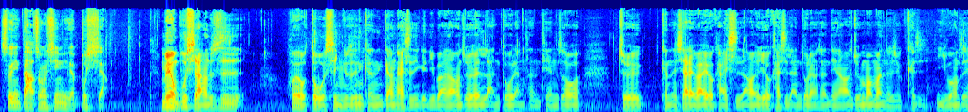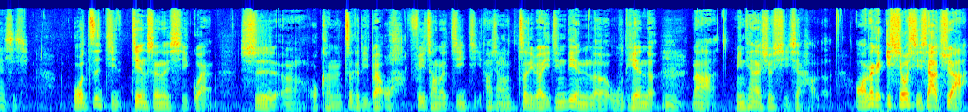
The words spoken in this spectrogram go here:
所以你打从心里的不想。没有不想，就是会有惰性，就是你可能刚开始一个礼拜，然后就会懒惰两三天，之后就会可能下礼拜又开始，然后又开始懒惰两三天，然后就慢慢的就开始遗忘这件事情。我自己健身的习惯是，嗯，我可能这个礼拜哇，非常的积极，然后想说这礼拜已经练了五天了，嗯，那明天来休息一下好了，哇，那个一休息下去啊，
